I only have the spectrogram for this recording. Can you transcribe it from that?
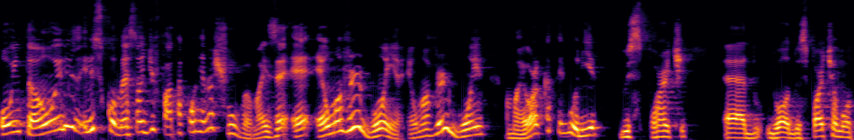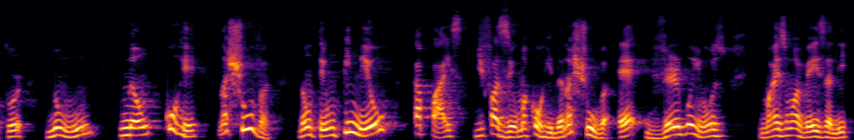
ou então eles, eles começam de fato a correr na chuva, mas é, é, uma vergonha, é uma vergonha. A maior categoria do esporte é, do, do esporte ao motor no mundo não correr na chuva, não ter um pneu capaz de fazer uma corrida na chuva. É vergonhoso. Mais uma vez ali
